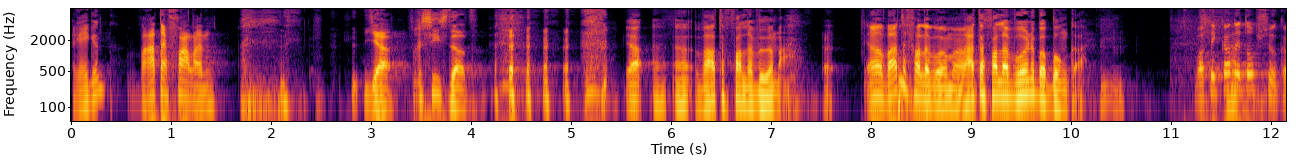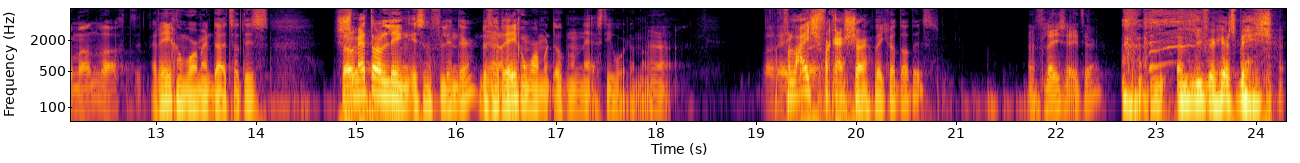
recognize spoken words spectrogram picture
Regen? Watervallen. Ja, precies dat. Ja, uh, uh, watervallenwormen. Oh, watervallenwormen. Watervallenwormen babonka. Wacht, ik kan dit opzoeken, man. Wacht. Regenworm in Duits, dat is... Schmetterling is een vlinder, dus Ja. een regenworm moet ook nog nasty worden. Maar... Ja. Fleischfresser, weet je wat dat is? Een vleeseter? een, een lieveheersbeestje.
